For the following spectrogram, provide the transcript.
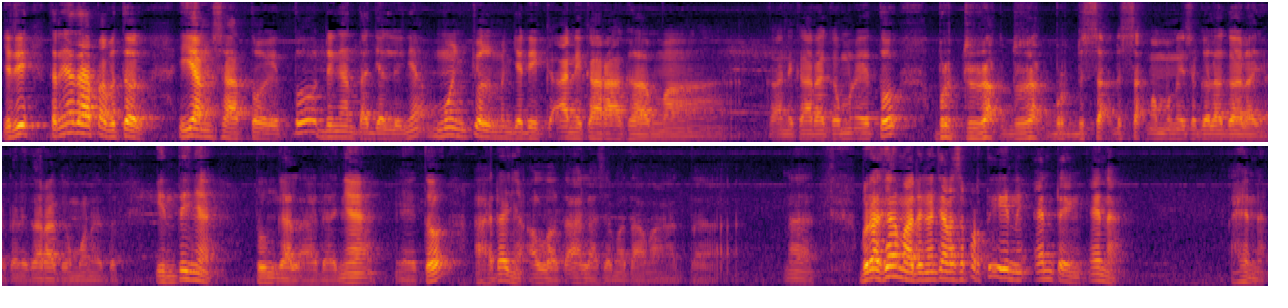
Jadi ternyata apa betul? Yang satu itu dengan tajallinya muncul menjadi keanekaragaman. Keanekaragaman itu berderak-derak, berdesak-desak memenuhi segala-galanya. Keanekaragaman itu. Intinya tunggal adanya yaitu adanya Allah Ta'ala semata-mata. Nah, beragama dengan cara seperti ini enteng, enak. Enak.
